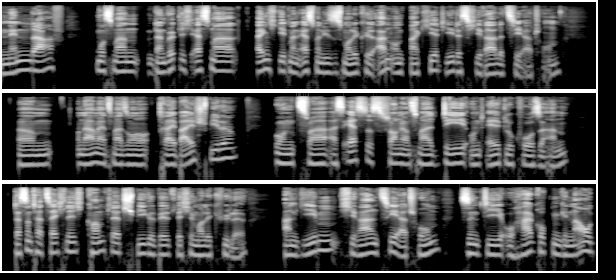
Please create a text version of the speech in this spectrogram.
nennen darf, muss man dann wirklich erstmal, eigentlich geht man erstmal dieses Molekül an und markiert jedes chirale C-Atom. Ähm, und da haben wir jetzt mal so drei Beispiele. Und zwar als erstes schauen wir uns mal D- und L-Glucose an. Das sind tatsächlich komplett spiegelbildliche Moleküle. An jedem chiralen C-Atom sind die OH-Gruppen genau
